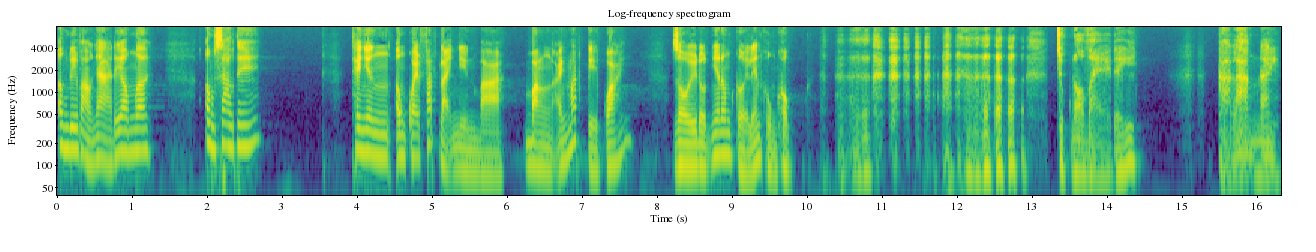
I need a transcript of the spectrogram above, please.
Ông đi vào nhà đi ông ơi Ông sao thế? Thế nhưng ông quay phát lại nhìn bà Bằng ánh mắt kỳ quái Rồi đột nhiên ông cười lên khủng khục. Chúc nó về đấy. Cả làng này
